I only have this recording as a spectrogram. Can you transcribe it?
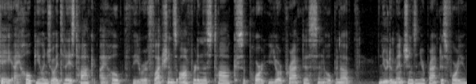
Okay, I hope you enjoyed today's talk. I hope the reflections offered in this talk support your practice and open up new dimensions in your practice for you.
